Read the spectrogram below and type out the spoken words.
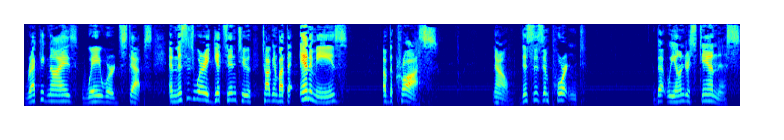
Recognize wayward steps. And this is where he gets into talking about the enemies of the cross. Now, this is important that we understand this.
